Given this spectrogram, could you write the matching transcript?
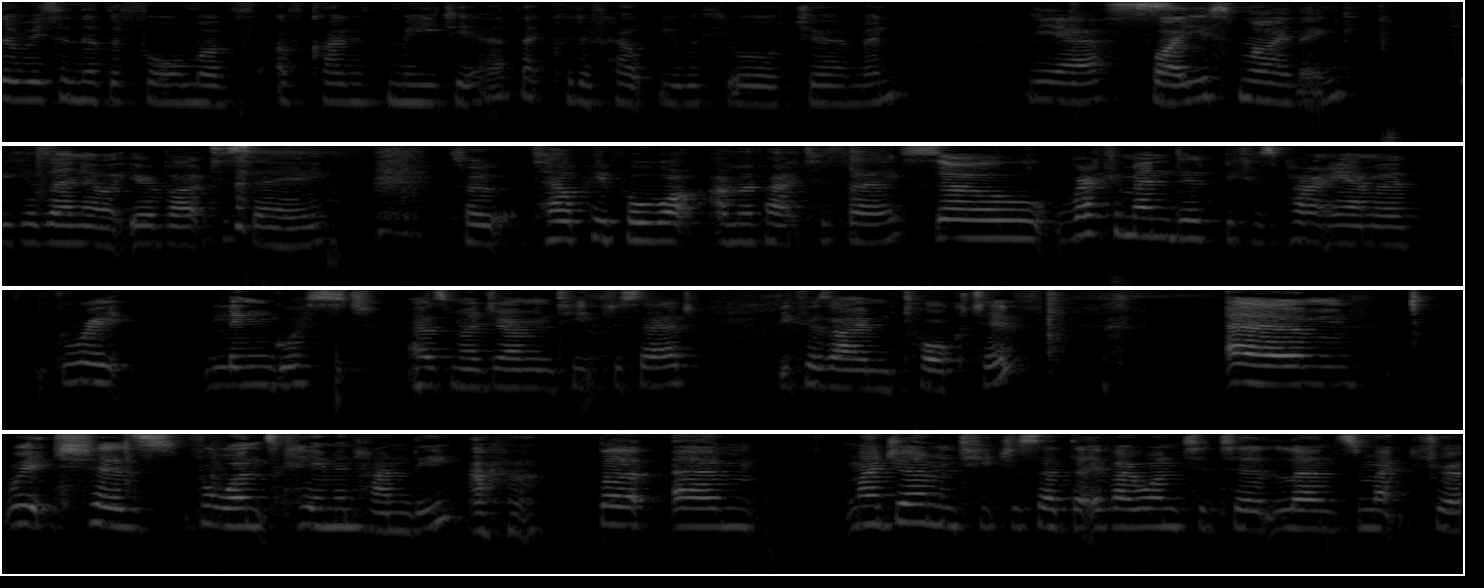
there is another form of of kind of media that could have helped you with your German. yes Why are you smiling? because i know what you're about to say So tell people what I'm about to say. so recommended because apparently i'm a great linguist as my german teacher said because i'm talkative um which has for once came in handy Uh huh. But um, my German teacher said that if I wanted to learn some extra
